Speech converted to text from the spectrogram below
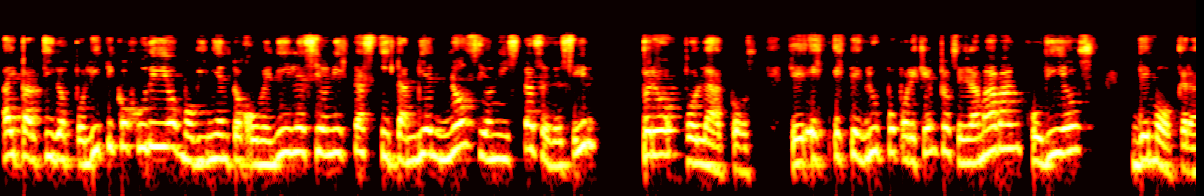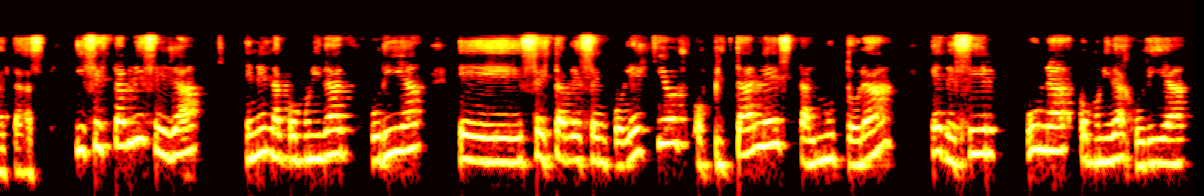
Hay partidos políticos judíos, movimientos juveniles sionistas y también no sionistas, es decir, pro-polacos. Que este grupo, por ejemplo, se llamaban judíos demócratas. Y se establece ya en la comunidad judía eh, se establecen colegios, hospitales, Talmud Torah, es decir, una comunidad judía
